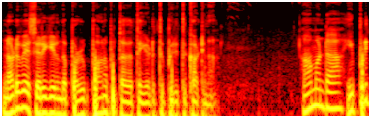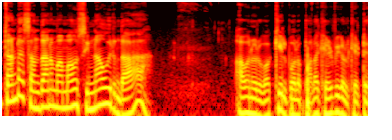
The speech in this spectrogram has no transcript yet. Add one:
நடுவே செருகியிருந்த பழுப்பான புத்தகத்தை எடுத்து பிரித்து காட்டினான். ஆமாண்டா இப்படித்தாண்டா சந்தான மாமாவும் சின்னாவும் இருந்தா? அவன் ஒரு வக்கீல் போல பல கேள்விகள் கேட்டு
